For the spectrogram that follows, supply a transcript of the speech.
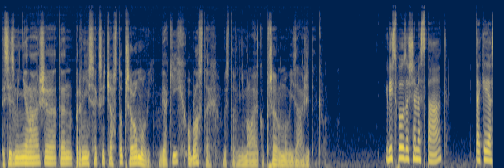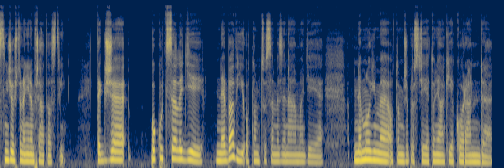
Ty jsi zmínila, že ten první sex je často přelomový. V jakých oblastech bys to vnímala jako přelomový zážitek? Když spolu začneme spát, tak je jasný, že už to není jenom přátelství. Takže pokud se lidi nebaví o tom, co se mezi náma děje, nemluvíme o tom, že prostě je to nějaký jako rande,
